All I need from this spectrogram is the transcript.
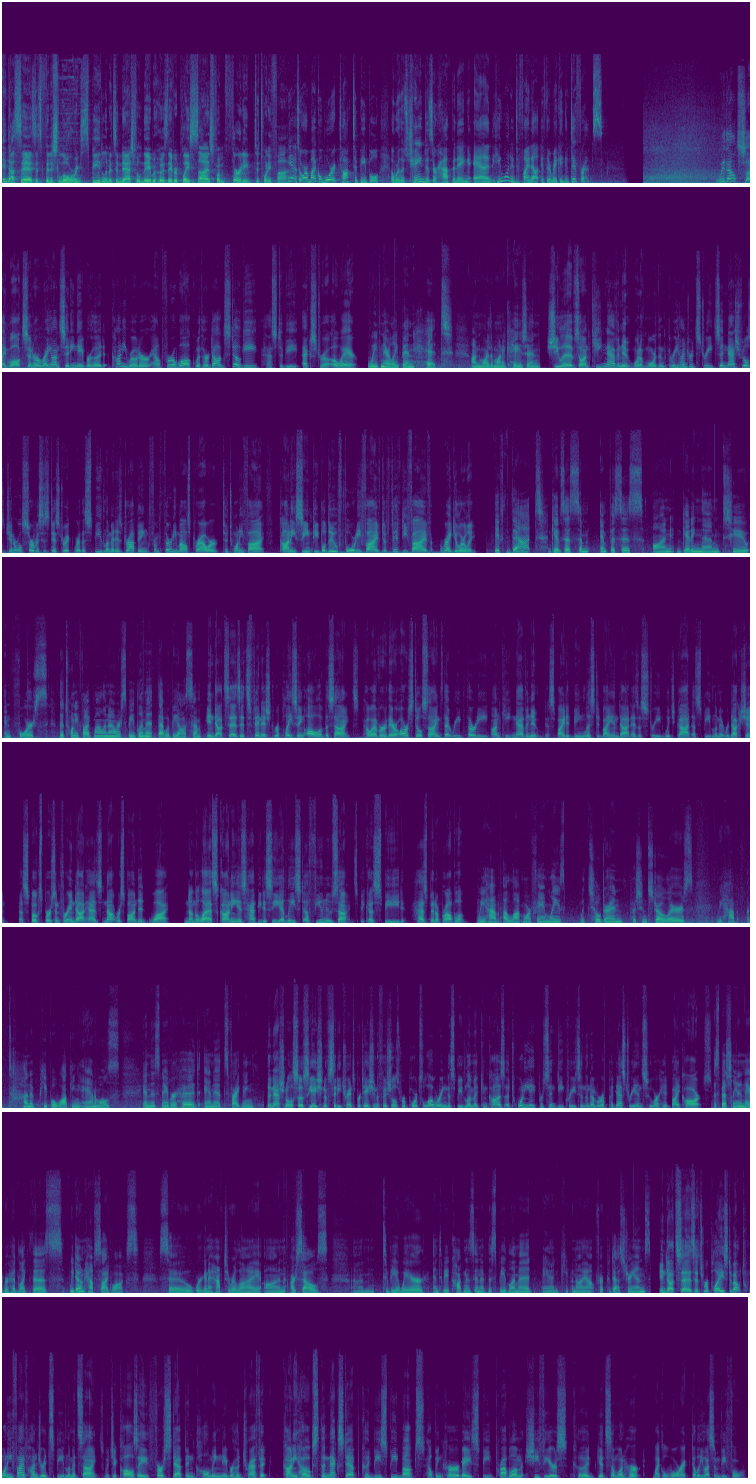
NDOT says it's finished lowering speed limits in Nashville neighborhoods. They've replaced signs from 30 to 25. Yeah, so our Michael Warwick talked to people where those changes are happening, and he wanted to find out if they're making a difference. Without sidewalks in her Rayon City neighborhood, Connie Roeder, out for a walk with her dog Stogie, has to be extra aware. We've nearly been hit on more than one occasion. She lives on Keaton Avenue, one of more than 300 streets in Nashville's General Services District where the speed limit is dropping from 30 miles per hour to 25. Connie's seen people do 45 to 55 regularly. If that gives us some emphasis on getting them to enforce the 25 mile an hour speed limit, that would be awesome. NDOT says it's finished replacing all of the signs. However, there are still signs that read 30 on Keaton Avenue, despite it being listed by NDOT as a street which got a speed limit reduction. A spokesperson for NDOT has not responded why. Nonetheless, Connie is happy to see at least a few new signs because speed has been a problem. We have a lot more families with children pushing strollers, we have a ton of people walking animals in this neighborhood, and it's frightening. The National Association of City Transportation Officials reports lowering the speed limit can cause a 28% decrease in the number of pedestrians who are hit by cars. Especially in a neighborhood like this, we don't have sidewalks, so we're going to have to rely on ourselves um, to be aware and to be cognizant of the speed limit and keep an eye out for pedestrians. NDOT says it's replaced about 2,500 speed limit signs, which it calls a first step in calming neighborhood traffic. Connie hopes the next step could be speed bumps, helping curb a speed problem she fears could get someone hurt. Michael Warwick, WSMV 4.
